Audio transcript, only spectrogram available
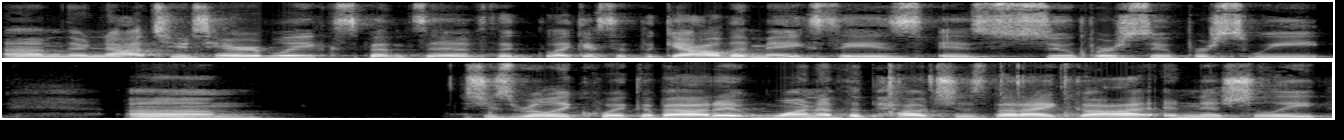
Um, they're not too terribly expensive. The, like I said, the gal that makes these is super, super sweet. Um, she's really quick about it. One of the pouches that I got initially,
